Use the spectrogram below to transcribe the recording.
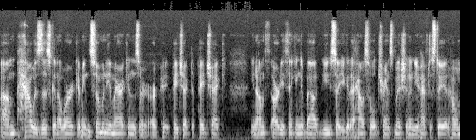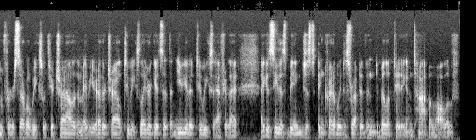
Um, how is this going to work? I mean, so many Americans are, are pay- paycheck to paycheck you know, I'm already thinking about you say you get a household transmission and you have to stay at home for several weeks with your child, and then maybe your other child two weeks later gets it, then you get it two weeks after that. I can see this being just incredibly disruptive and debilitating on top of all of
